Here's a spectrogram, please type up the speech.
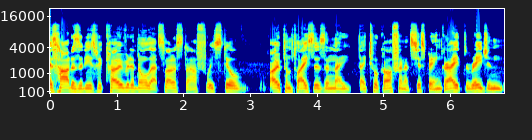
as hard as it is with COVID and all that sort of stuff, we still open places and they they took off, and it's just been great. The region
